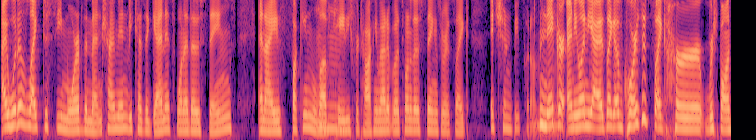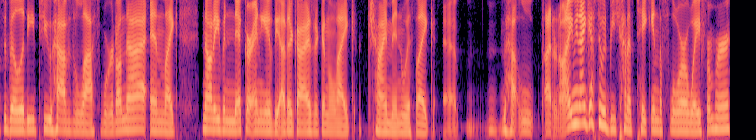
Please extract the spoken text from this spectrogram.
I would have liked to see more of the men chime in because again, it's one of those things, and I fucking love Mm-hmm. Katie for talking about it. But it's one of those things where it's like, It shouldn't be put on Nick or anyone, yeah, it's like of course it's like her responsibility to have the last word on that, and like not even Nick or any of the other guys are gonna like chime in with like uh, how, I don't know. I mean, I guess it would be kind of taking the floor away from her,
